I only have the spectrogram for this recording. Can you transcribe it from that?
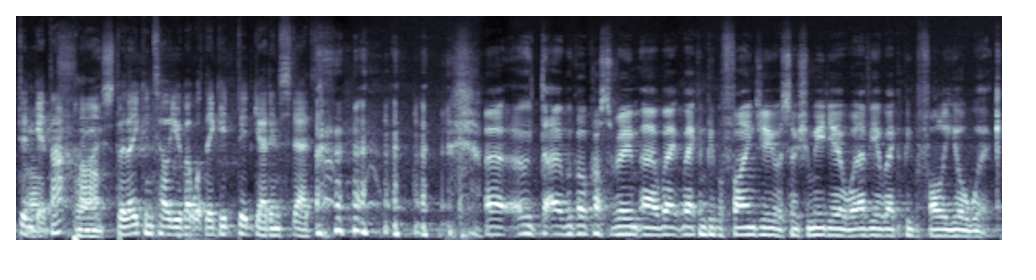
Didn't Oh, get that Christ. part, but they can tell you about what they did get instead. uh, uh, we'll go across the room. Uh, where, where can people find you, or social media, or whatever? Where can people follow your work?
